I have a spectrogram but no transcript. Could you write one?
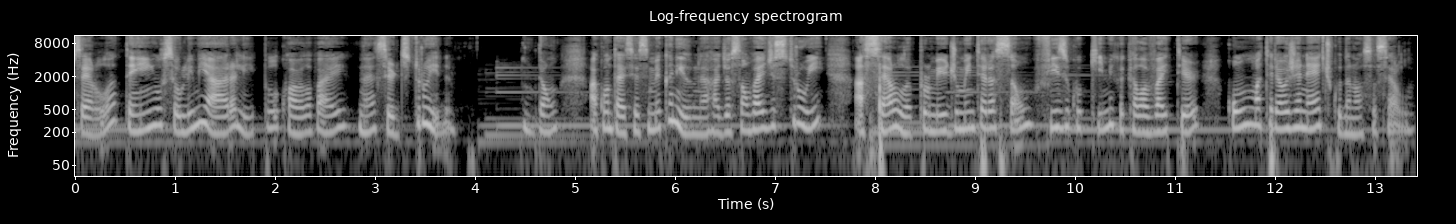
célula tem o seu limiar ali pelo qual ela vai né, ser destruída. Então, acontece esse mecanismo, né? A radiação vai destruir a célula por meio de uma interação físico-química que ela vai ter com o material genético da nossa célula.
